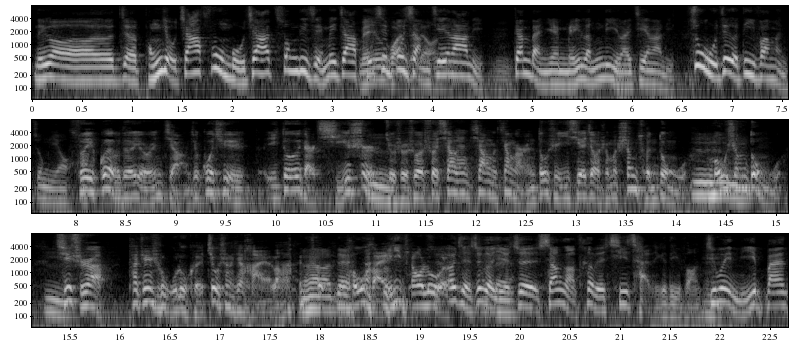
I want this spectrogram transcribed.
那个这朋友家、父母家、兄弟姐妹家不是不想接纳你，根本也没能力来接纳你。住这个地方很重要。所以怪不得有人讲，就过去都有点歧视，就是说说香香香港人都是一些叫什么生存动物、谋生动物。其实啊，他真是无路可，就剩下海了，投海一条路了。而且这个也是香港特别凄惨的一个地方，因为。你一般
